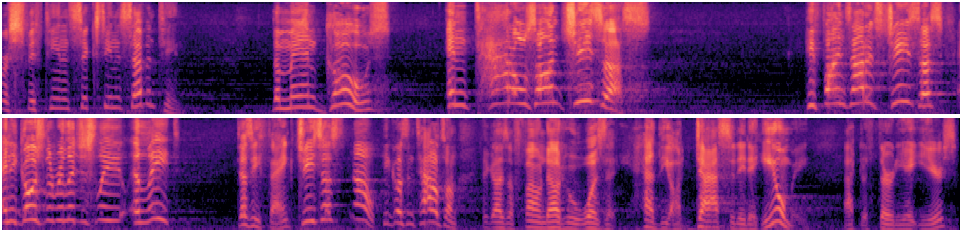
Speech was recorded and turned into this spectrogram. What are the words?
verse 15 and 16 and 17. The man goes and tattles on Jesus. He finds out it's Jesus and he goes to the religiously elite. Does he thank Jesus? No. He goes and tattles on him. Guys, I found out who it was that had the audacity to heal me after 38 years.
